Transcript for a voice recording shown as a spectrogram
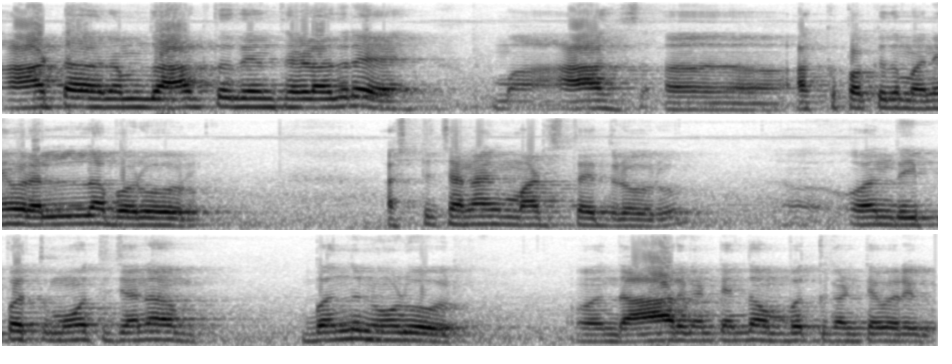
ಆಟ ನಮ್ಮದು ಆಗ್ತದೆ ಅಂತ ಹೇಳಿದ್ರೆ ಆ, ಅಕ್ಕಪಕ್ಕದ ಮನೆಯವರೆಲ್ಲ ಬರುವವರು. ಅಷ್ಟು ಚೆನ್ನಾಗಿ ಮಾಡಿಸ್ತಾ ಇದ್ರು ಅವರು. ಒಂದು ಇಪ್ಪತ್ತು ಮೂವತ್ತು ಜನ ಬಂದು ನೋಡುವವರು. ಒಂದು ಆರು ಗಂಟೆಯಿಂದ ಒಂಬತ್ತು ಗಂಟೆವರೆಗೂ.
